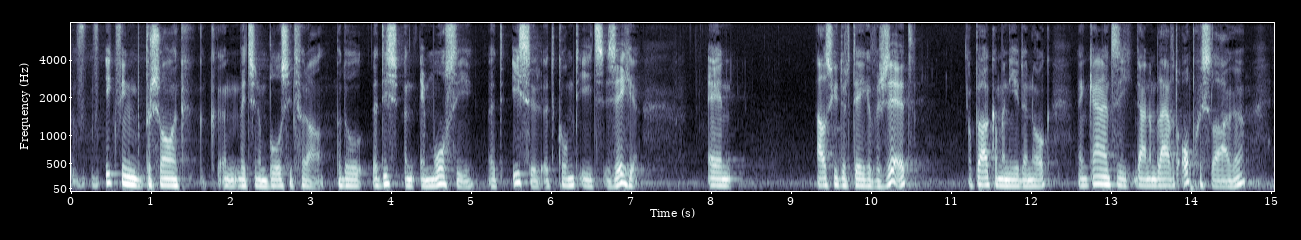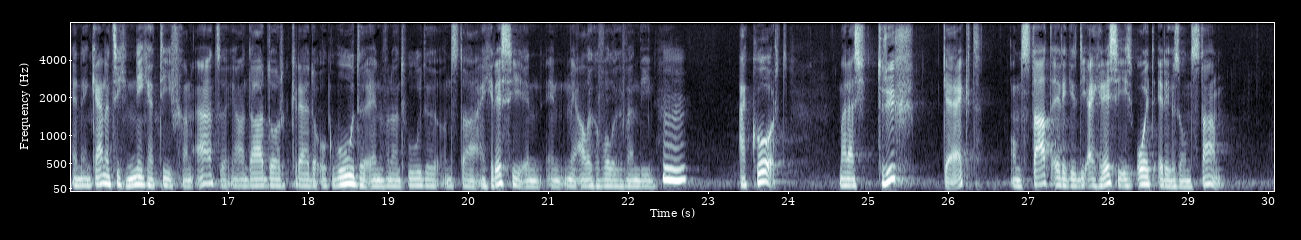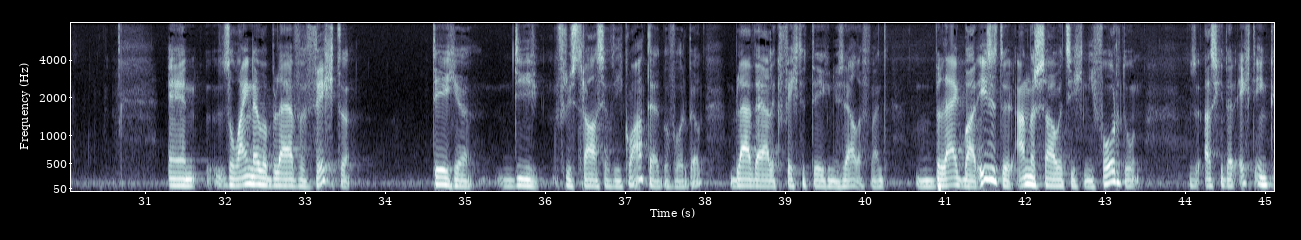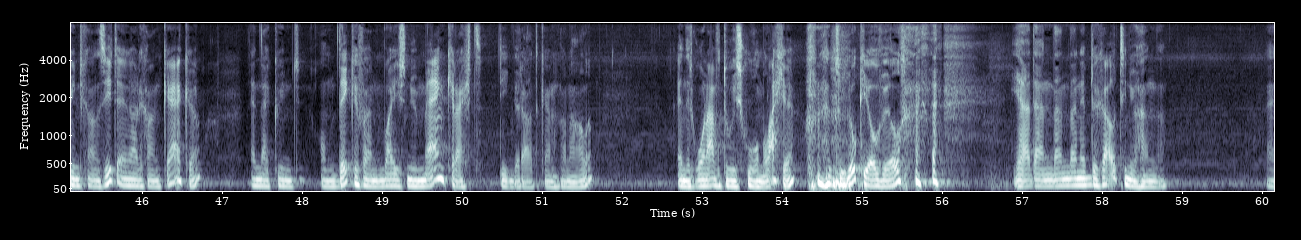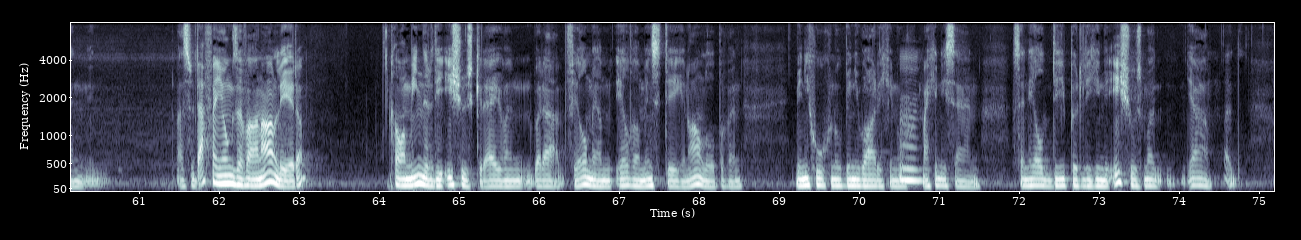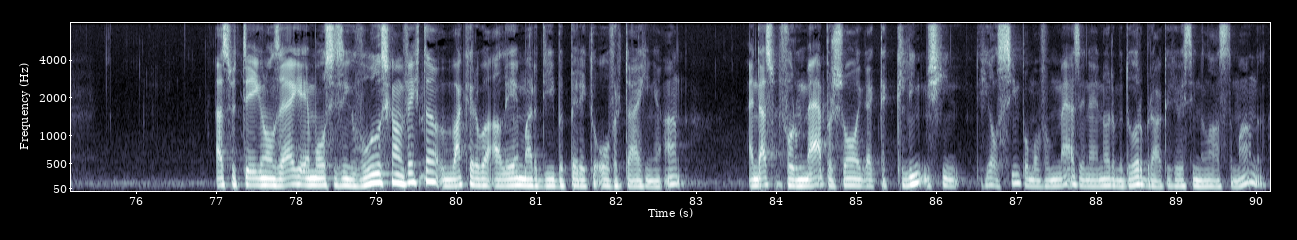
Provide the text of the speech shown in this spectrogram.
V- Ik vind persoonlijk een beetje een bullshit verhaal. Ik bedoel, het is een emotie. Het is er. Het komt iets zeggen. En als je er tegen verzet, op welke manier dan ook, dan kan het zich, dan blijft het opgeslagen en dan kan het zich negatief gaan uiten. Ja, daardoor krijg je ook woede en vanuit woede ontstaat agressie en, en met alle gevolgen van die. Akkoord. Maar als je terugkijkt, ontstaat ergens, die agressie is ooit ergens ontstaan. En zolang dat we blijven vechten tegen die frustratie of die kwaadheid bijvoorbeeld, blijf je eigenlijk vechten tegen jezelf. Want blijkbaar is het er, anders zou het zich niet voordoen. Dus als je daar echt in kunt gaan zitten en naar gaan kijken, en dan kunt ontdekken van wat is nu mijn kracht die ik eruit kan gaan halen, en er gewoon af en toe eens goed om lachen, dat doet ook heel veel, ja, dan, dan, dan heb je goud in je handen. En als we dat van jongs af aan aanleren, gaan we minder die issues krijgen waar veel, heel veel mensen tegenaan lopen. Ben niet goed genoeg, ben niet waardig genoeg, mag je niet zijn. Dat zijn heel dieper liggende issues. Maar ja, het- als we tegen onze eigen emoties en gevoelens gaan vechten, wakkeren we alleen maar die beperkte overtuigingen aan. En dat is voor mij persoonlijk, dat, dat klinkt misschien heel simpel, maar voor mij zijn er enorme doorbraken geweest in de laatste maanden.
